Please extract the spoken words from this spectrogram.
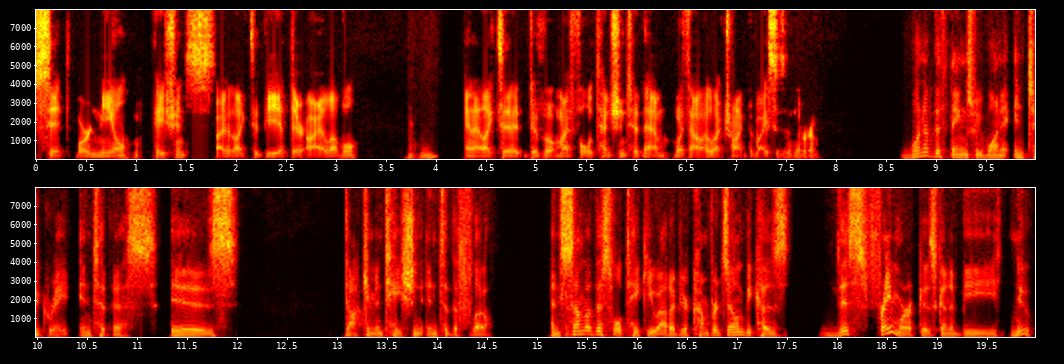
sit or kneel with patients. I like to be at their eye level Mm-hmm. and I like to devote my full attention to them without electronic devices in the room. One of the things we want to integrate into this is documentation into the flow. And Okay. some of this will take you out of your comfort zone because this framework is going to be new.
